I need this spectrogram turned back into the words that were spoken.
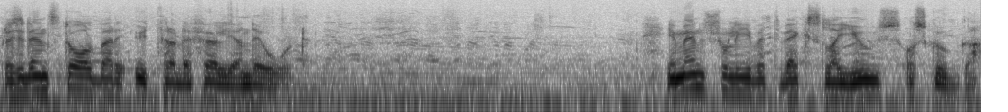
President Stålberg yttrade följande ord. I människolivet växlar ljus och skugga.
